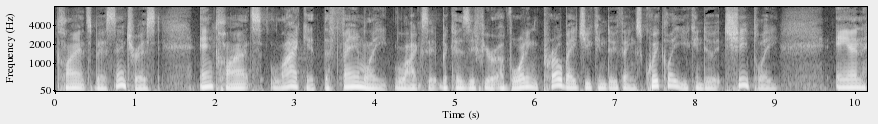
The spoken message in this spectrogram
client's best interest, and clients like it. The family likes it because if you're avoiding probate, you can do things quickly, you can do it cheaply. And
